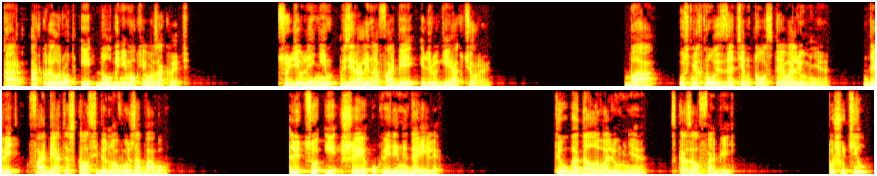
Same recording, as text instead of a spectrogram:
Кар открыл рот и долго не мог его закрыть. С удивлением взирали на Фабия и другие актеры. «Ба! Усмехнулась затем толстая валюмния. Да ведь Фаби отыскал себе новую забаву. Лицо и шея у Кверины горели. «Ты угадала, валюмния», — сказал Фабий. «Пошутил?»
